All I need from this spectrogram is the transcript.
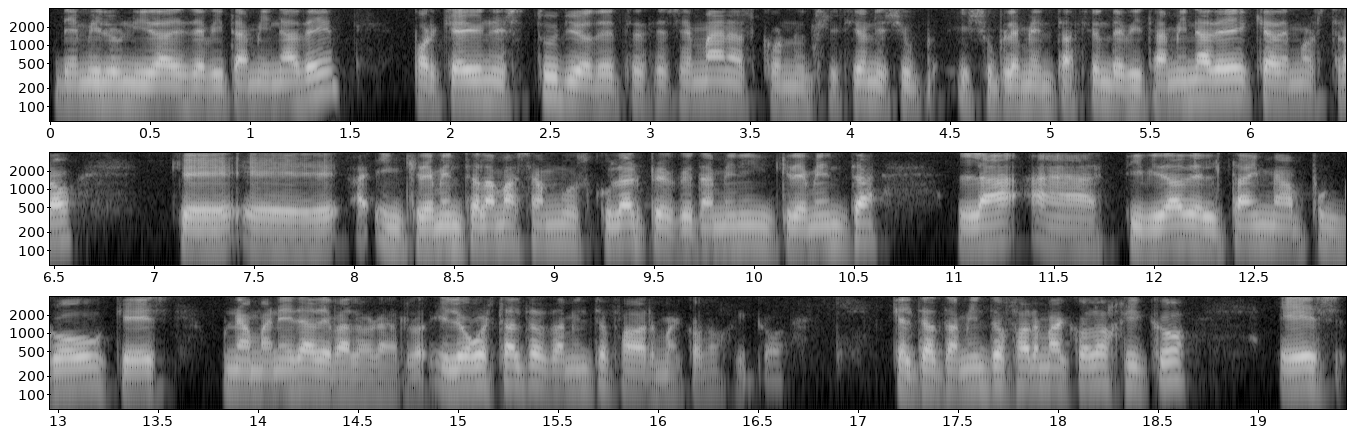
de mil unidades de vitamina D, porque hay un estudio de 13 semanas con nutrición y, suplementación de vitamina D que ha demostrado que eh, incrementa la masa muscular, pero que también incrementa la actividad del time up go, que es una manera de valorarlo. Y luego está el tratamiento farmacológico, que el tratamiento farmacológico es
